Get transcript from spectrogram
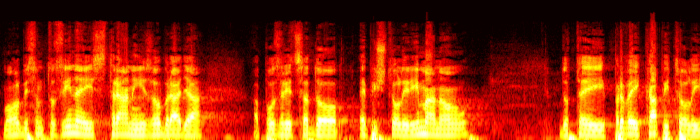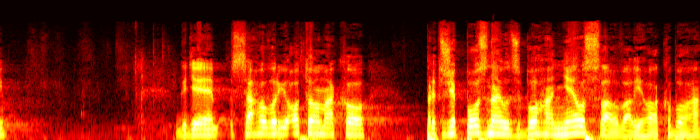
mohol by som to z inej strany zobrať a, a pozrieť sa do epištoly Rimanov, do tej prvej kapitoly, kde sa hovorí o tom, ako, pretože poznajúc Boha, neoslavovali ho ako Boha,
